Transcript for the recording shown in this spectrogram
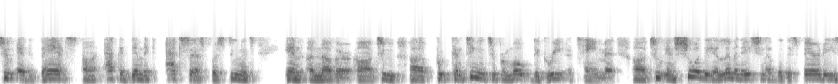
to advance uh, academic access for students in another, uh, to uh, p- continue to promote degree attainment, uh, to ensure the elimination of the disparities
